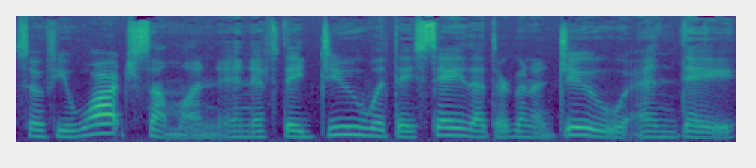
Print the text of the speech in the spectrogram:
So if you watch someone and if they do what they say that they're going to do and they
